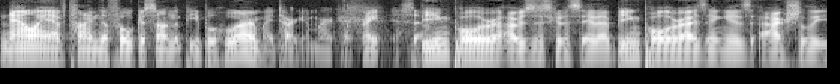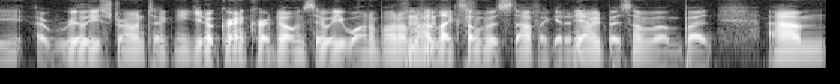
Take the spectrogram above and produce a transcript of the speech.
now I have time to focus on the people who are my target market, right? So. Being polar, I was just going to say that being polarizing is actually a really strong technique. You know, Grant Cardone, say what you want about him. I like some of his stuff. I get annoyed by some of them, but um,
